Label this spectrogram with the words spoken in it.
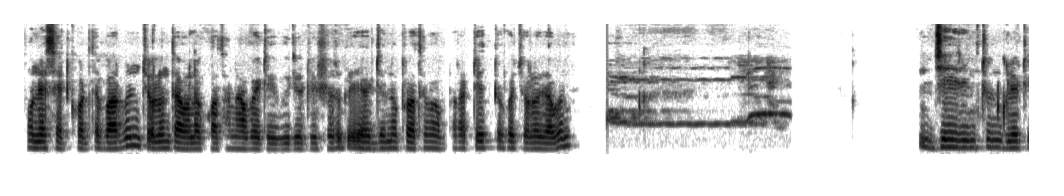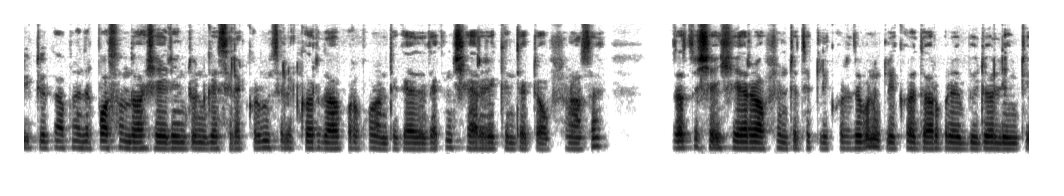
ফোনে সেট করতে পারবেন। চলুন তাহলে কথা না বেটে ভিডিওটি শুরু করি। এর জন্য প্রথমে আপনারা টিকটকে চলে যাবেন। যে রিংটোনগুলো টিকটকে আপনাদের পছন্দ হয়, সেই রিংটোনকে সিলেক্ট করবেন। সিলেক্ট করে দেওয়ার পর ফোন থেকে দেখেন শেয়ারের কিন্তু একটা অপশন আছে। জাস্ট সেই শেয়ারের অপশনটিতে ক্লিক করে দেবেন। ক্লিক করে দেওয়ার পরে ভিডিও লিঙ্কটি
